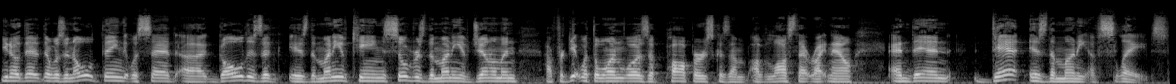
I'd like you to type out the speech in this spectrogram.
you know, there, there was an old thing that was said: uh, gold is the is the money of kings, silver is the money of gentlemen. I forget what the one was of paupers because I've lost that right now. And then debt is the money of slaves,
